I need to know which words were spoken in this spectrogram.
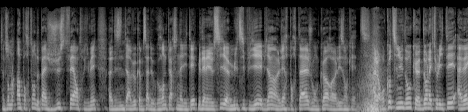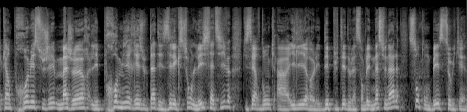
ça me semble important de pas juste faire, entre guillemets, euh, des interviews comme ça de grandes personnalités, mais d'aller aussi euh, multiplier eh bien, les reportages ou encore euh, les enquêtes. Alors, on continue donc dans l'actualité avec un premier sujet majeur, les premiers résultats des élections législatives qui servent donc à élire les députés de l'Assemblée nationale sont tombés ce week-end.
